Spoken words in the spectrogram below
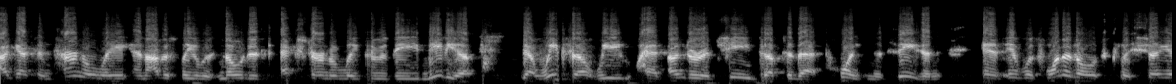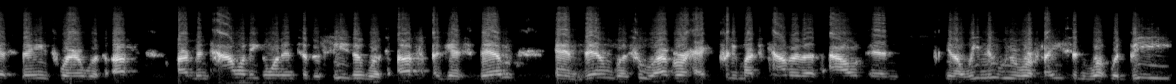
I guess, internally and obviously it was noted externally through the media that we felt we had underachieved up to that point in the season. And it was one of those cliche things where with us, our mentality going into the season was us against them, and them was whoever had pretty much counted us out. And, you know, we knew we were facing what would be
